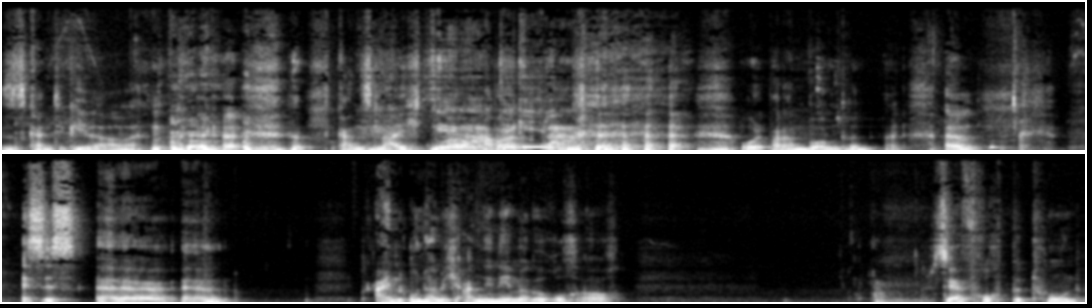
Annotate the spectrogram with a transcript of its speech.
Es ist kein Tequila, aber ganz leicht, nur, aber Tequila. oh, war da ein Wurm drin? Nein. Ähm, es ist äh, äh, ein unheimlich angenehmer Geruch auch. Sehr fruchtbetont.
